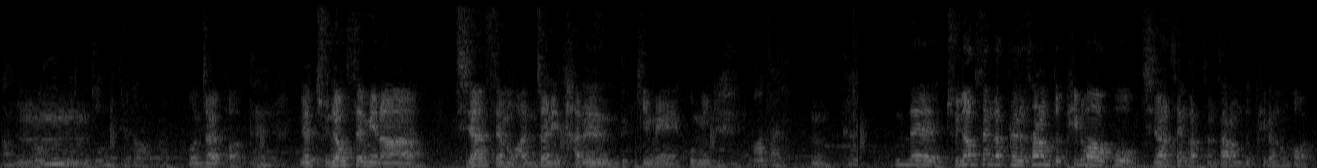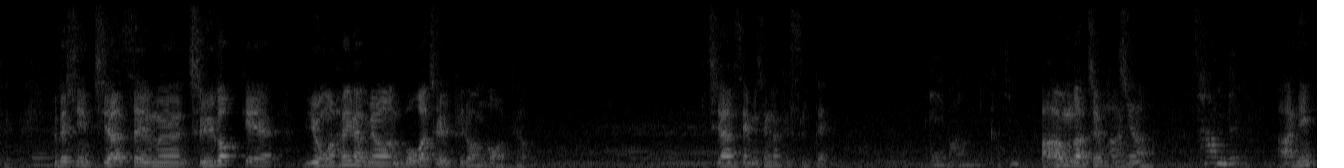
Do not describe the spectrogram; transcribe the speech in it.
약간 그런 음. 느낌이 들더라고요. 뭔지 알 것 같아. 음, 근데 준영 쌤이랑 지한 쌤은 완전히 다른 느낌의 고민이지. 맞아요. 응. 그- 근데 준영 쌤 같은 사람도 필요하고 지한 쌤 같은 사람도 필요한 것 같아. 그 대신 지한 쌤은 즐겁게 미용을 하려면 뭐가 제일 필요한 것 같아요? 지한 쌤이 생각했을 때 내 마음까지 마음가짐 아니야. 사람들 아니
